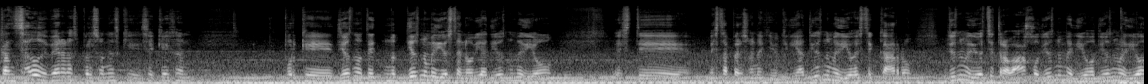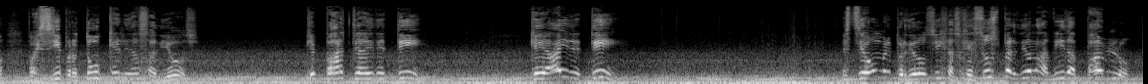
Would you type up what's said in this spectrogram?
cansado de ver a las personas que se quejan porque Dios no, Dios no me dio esta novia, Dios no me dio este, esta persona que yo quería, Dios no me dio este carro, Dios no me dio este trabajo, Dios no me dio, Dios no me dio. Pues sí, pero tú, ¿qué le das a Dios? ¿Qué parte hay de ti? ¿Qué hay de ti? Este hombre perdió dos hijas, Jesús perdió la vida, Pablo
